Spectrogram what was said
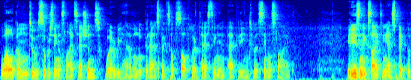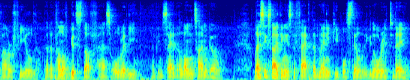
Welcome to Super Single Slide Sessions, where we have a look at aspects of software testing and pack it into a single slide. It is an exciting aspect of our field that a ton of good stuff has already been said a long time ago. Less exciting is the fact that many people still ignore it today.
